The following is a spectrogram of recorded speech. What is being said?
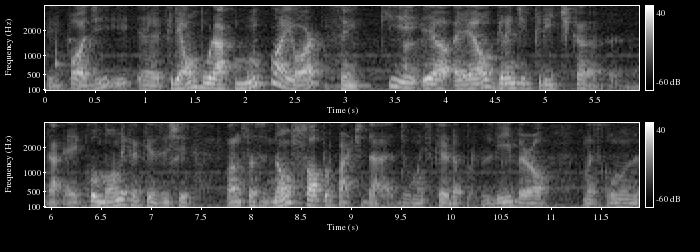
ele pode é, criar um buraco muito maior Sim. que é, é a grande crítica da- econômica que existe lá nos Estados Unidos, não só por parte da, de uma esquerda liberal, mas como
